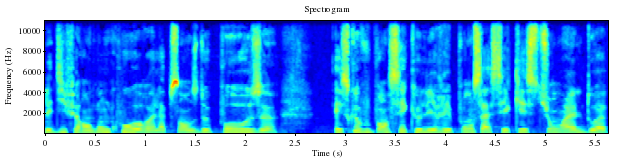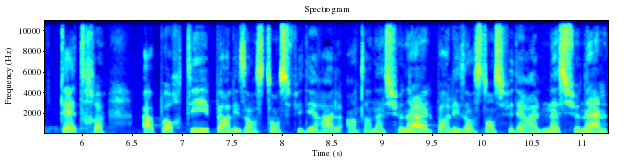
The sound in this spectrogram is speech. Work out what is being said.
les différents concours, l'absence de pause, est-ce que vous pensez que les réponses à ces questions, elles doivent être apportées par les instances fédérales internationales, par les instances fédérales nationales,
